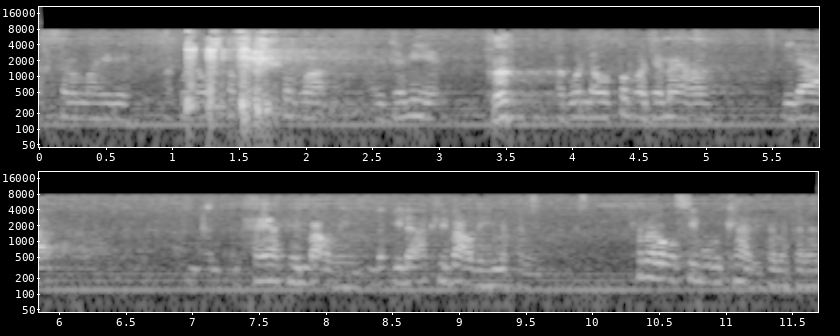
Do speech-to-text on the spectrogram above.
أحسن الله إليك. أقول لو اضطر الجميع. ها؟ أقول لو اضطر جماعة إلى الحياة من بعضهم إلى أكل بعضهم مثلا. كما لو أصيبوا بكارثة مثلا.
